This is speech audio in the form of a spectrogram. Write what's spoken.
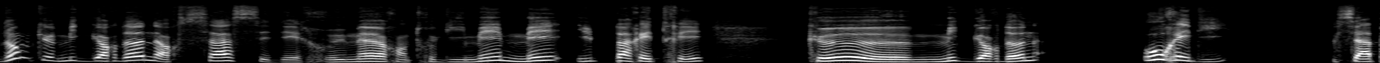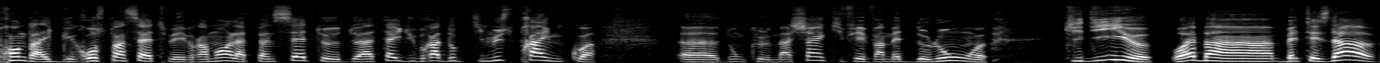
Donc euh, Mick Gordon, alors ça c'est des rumeurs entre guillemets, mais il paraîtrait que euh, Mick Gordon aurait dit, c'est à prendre avec des grosses pincettes, mais vraiment la pincette euh, de la taille du bras d'Optimus Prime, quoi. Euh, donc le machin qui fait 20 mètres de long, euh, qui dit ouais ben Bethesda,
